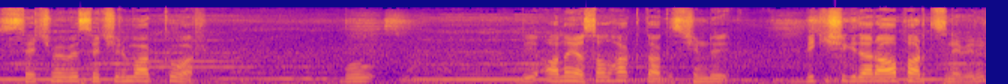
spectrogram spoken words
seçme ve seçilme hakkı var. Bu bir anayasal hak Douglas. Şimdi bir kişi gider A partisine verir,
